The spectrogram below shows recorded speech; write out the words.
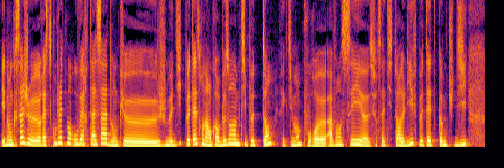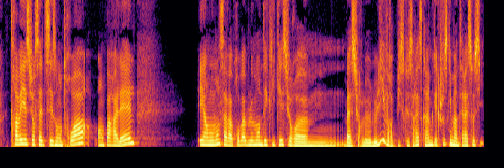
Et donc ça, je reste complètement ouverte à ça, donc je me dis que peut-être on a encore besoin un petit peu de temps, effectivement, pour avancer sur cette histoire de livre. Peut-être, comme tu dis, travailler sur cette saison 3 en parallèle. Et à un moment, ça va probablement décliquer sur, bah, sur le, livre, puisque ça reste quand même quelque chose qui m'intéresse aussi.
